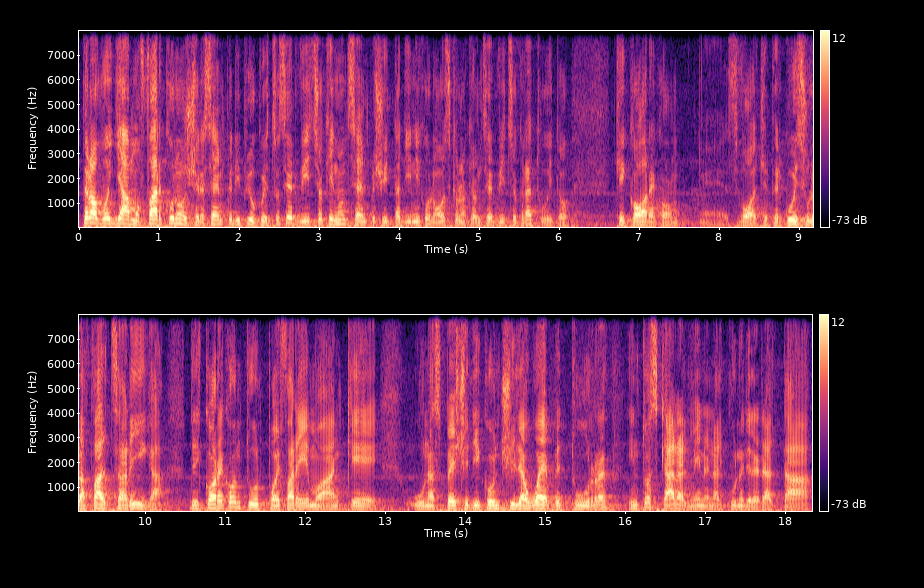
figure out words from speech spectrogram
però vogliamo far conoscere sempre di più questo servizio che non sempre i cittadini conoscono, che è un servizio gratuito che Corecom eh, svolge, per cui sulla falsa riga del Corecon Tour poi faremo anche una specie di concilia web tour in Toscana, almeno in alcune delle realtà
